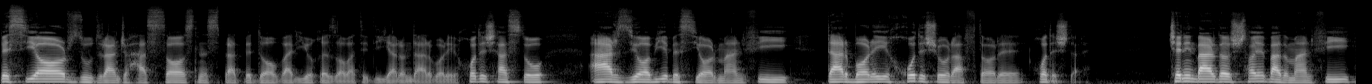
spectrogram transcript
بسیار زودرنج و حساس نسبت به داوری و قضاوت دیگران درباره خودش هست و ارزیابی بسیار منفی درباره خودش و رفتار خودش داره. چنین برداشت های بد و منفی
